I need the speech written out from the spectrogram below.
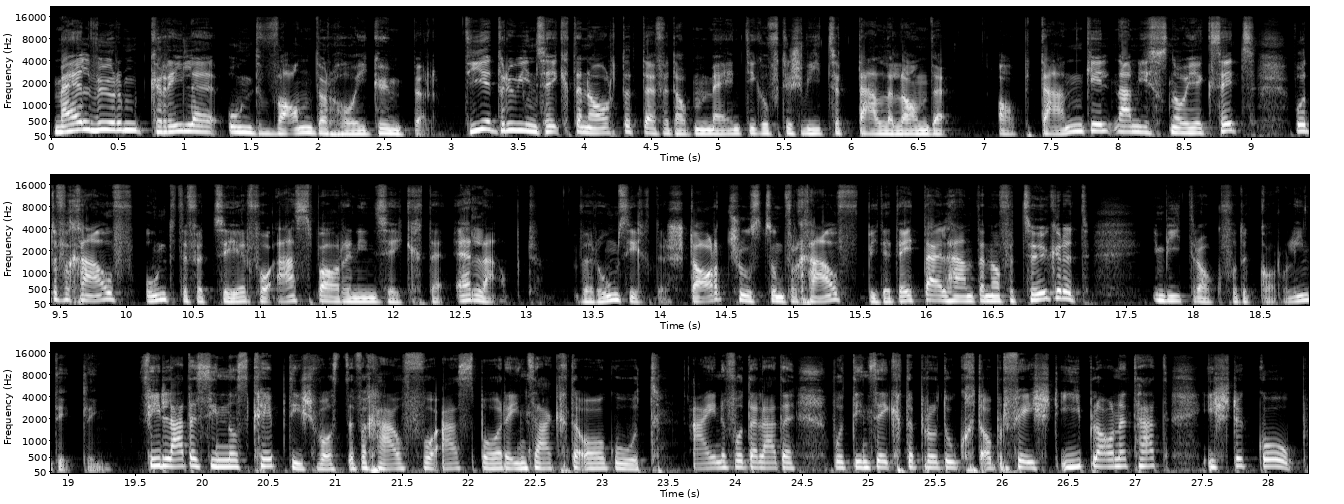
Mehlwürm, Grillen und Wanderheugümper. Diese drei Insektenarten dürfen ab Montag auf den Schweizer Teller landen. Ab dann gilt nämlich das neue Gesetz, das den Verkauf und den Verzehr von essbaren Insekten erlaubt. Warum sich der Startschuss zum Verkauf bei den Detailhändlern noch verzögert, im Beitrag von Caroline Dettling. Viele Läden sind noch skeptisch, was den Verkauf von essbaren Insekten angeht. Einer der Läden, der die Insektenprodukte aber fest eingeplant hat, ist der Coop.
